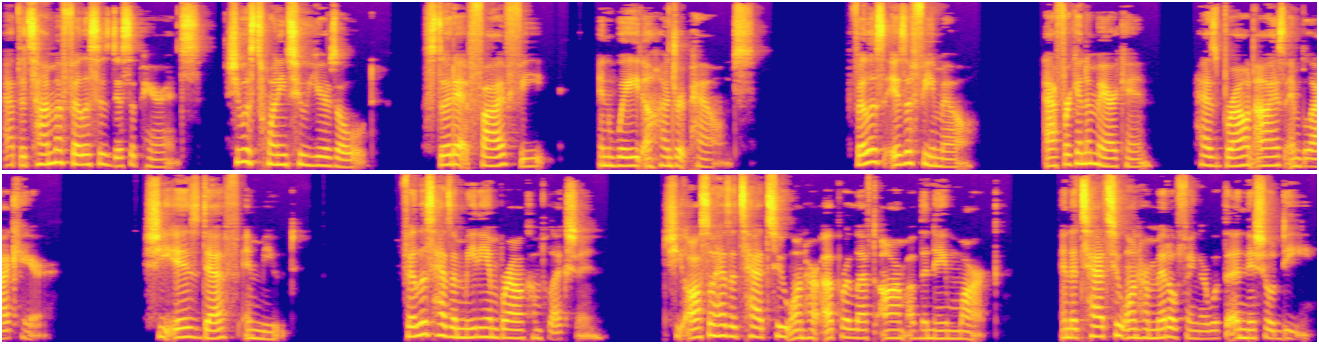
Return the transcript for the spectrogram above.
At the time of Phyllis's disappearance, she was 22 years old, stood at 5 feet, and weighed 100 pounds. Phyllis is a female, African American, has brown eyes and black hair. She is deaf and mute. Phyllis has a medium brown complexion. She also has a tattoo on her upper left arm of the name Mark, and a tattoo on her middle finger with the initial D.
